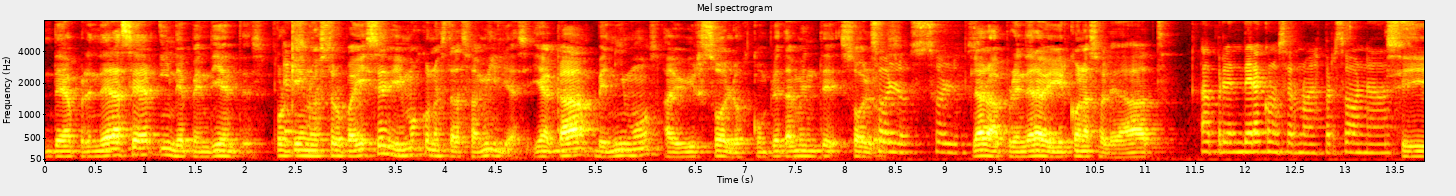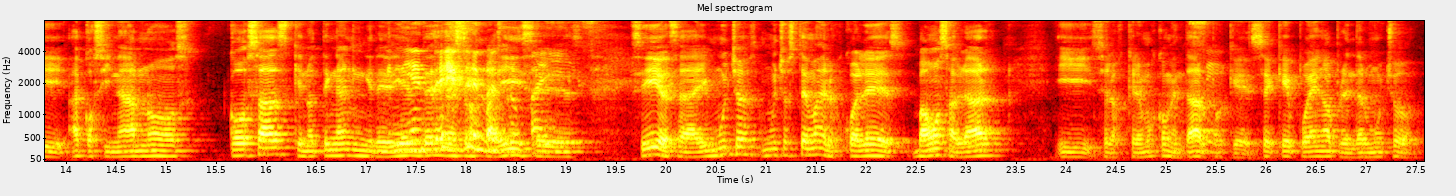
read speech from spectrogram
de aprender a ser independientes, porque en Eso. nuestros países vivimos con nuestras familias y acá venimos a vivir solos, completamente solos. Solos, solos. Claro, aprender a vivir con la soledad, Aprender a conocer nuevas personas. sí, a cocinarnos cosas que no tengan ingredientes, de nuestros en nuestro países. país. Sí, o sea, hay muchos, muchos temas de los cuales vamos a hablar y se los queremos comentar Sí. porque sé que pueden aprender mucho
